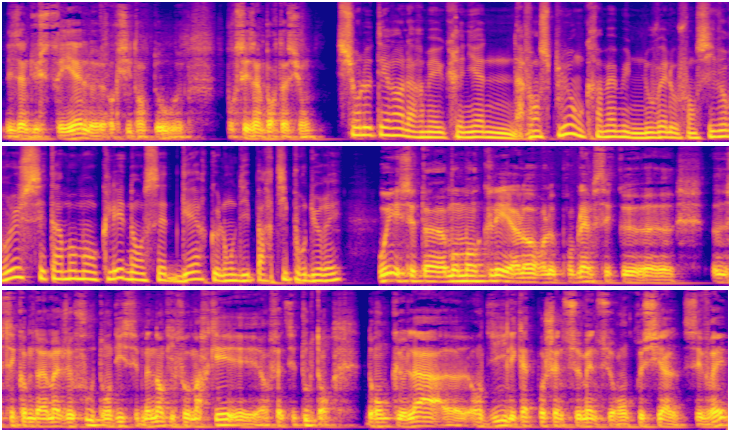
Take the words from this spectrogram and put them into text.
les industriels occidentaux euh, pour ces importations. Sur le terrain, l'armée ukrainienne n'avance plus, on craint même une nouvelle offensive russe. C'est un moment clé dans cette guerre que l'on dit partie pour durer oui, c'est un moment clé. Alors le problème, c'est que euh, c'est comme dans un match de foot, on dit c'est maintenant qu'il faut marquer, et en fait c'est tout le temps. Donc là, euh, on dit les quatre prochaines semaines seront cruciales, c'est vrai,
